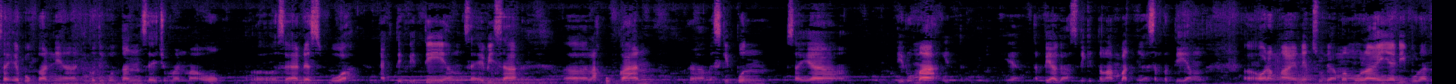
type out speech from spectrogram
saya bukannya ikut-ikutan saya cuma mau uh, saya ada sebuah activity yang saya bisa uh, lakukan uh, meskipun saya di rumah gitu. Ya tapi agak sedikit terlambat nggak seperti yang uh, orang lain yang sudah memulainya di bulan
